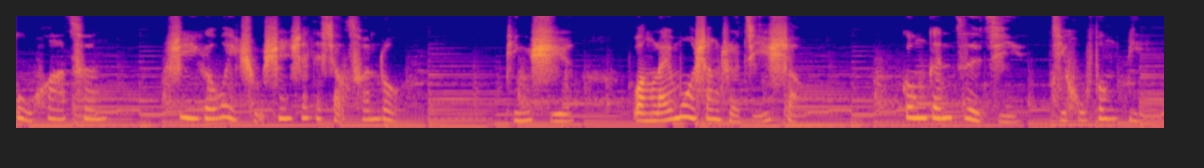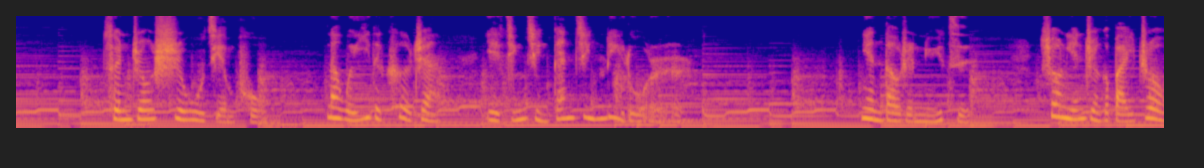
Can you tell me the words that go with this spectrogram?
雾花村是一个未处深山的小村落，平时往来陌上者极少。躬耕自给几乎封闭，村中事务简朴，那唯一的客栈也仅仅干净利落而已。念叨着女子，少年整个白昼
